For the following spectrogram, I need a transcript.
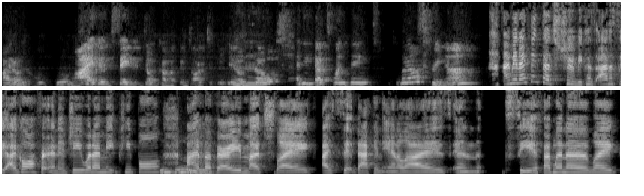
I don't know. Who am I to say don't come up and talk to me? You know, mm-hmm. so I think that's one thing. What else, Rena? I mean, I think that's true because honestly, I go off for energy when I meet people. Mm-hmm. I'm a very much like, I sit back and analyze and see if I'm going to like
